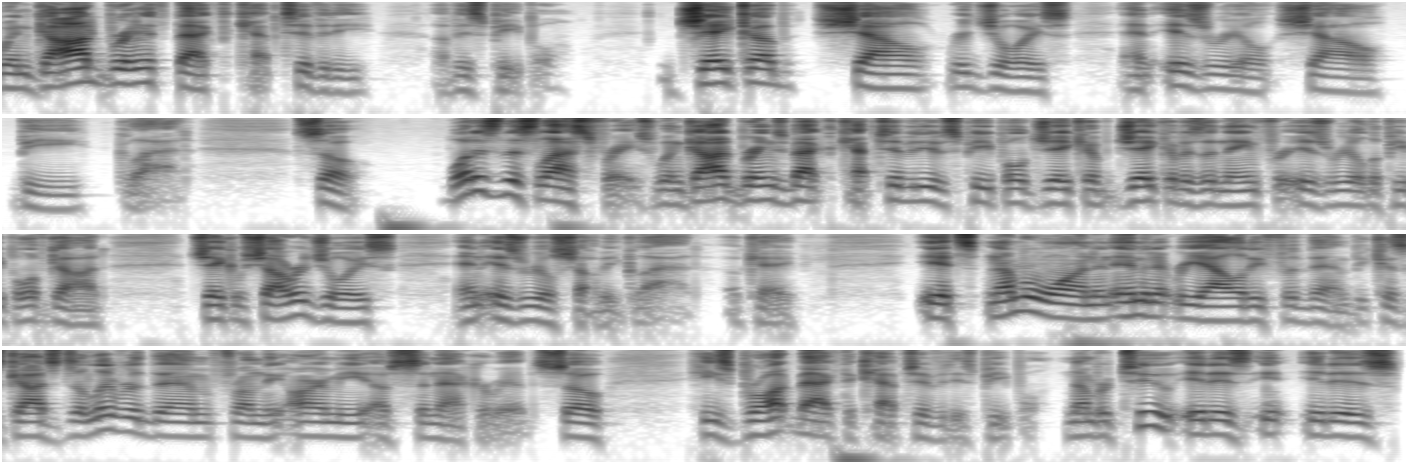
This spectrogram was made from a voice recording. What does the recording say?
When God bringeth back the captivity of his people, Jacob shall rejoice and Israel shall be glad. So, what is this last phrase? When God brings back the captivity of his people, Jacob, Jacob is a name for Israel, the people of God. Jacob shall rejoice and Israel shall be glad. Okay. It's number one, an imminent reality for them because God's delivered them from the army of Sennacherib. So he's brought back the captivity of his people. Number two, it is it is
